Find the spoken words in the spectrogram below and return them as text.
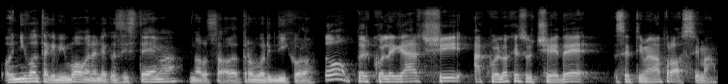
ogni volta che mi muovo nell'ecosistema, non lo so, lo trovo ridicolo. per collegarci a quello che succede settimana prossima.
